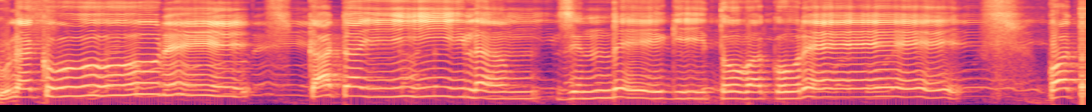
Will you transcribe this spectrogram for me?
গুনা করে কাটাইলাম জিন্দেগি তোবা করে। কত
